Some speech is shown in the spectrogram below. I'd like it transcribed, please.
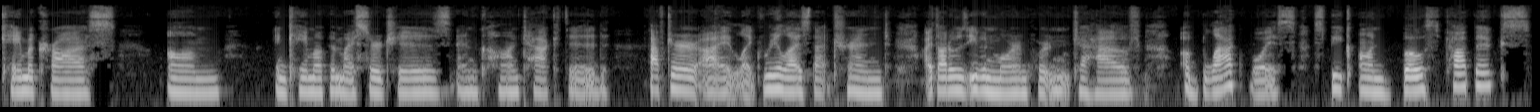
came across um, and came up in my searches and contacted. After I like realized that trend, I thought it was even more important to have a black voice speak on both topics,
